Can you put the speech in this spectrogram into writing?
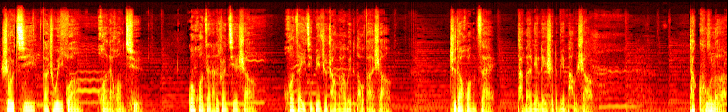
手机发出微光，晃来晃去，光晃在他的钻戒上，晃在已经变成长马尾的头发上。直到晃在他满脸泪水的面庞上，他哭了，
